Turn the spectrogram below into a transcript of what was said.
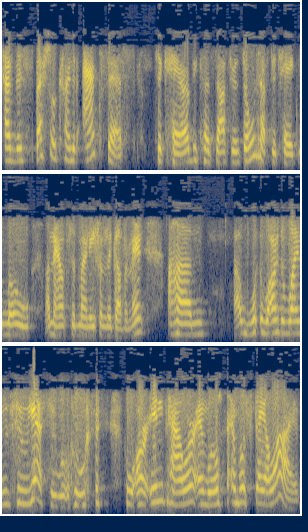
have this special kind of access to care because doctors don't have to take low amounts of money from the government, um, are the ones who, yes, who, who, who are in power and will, and will stay alive.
